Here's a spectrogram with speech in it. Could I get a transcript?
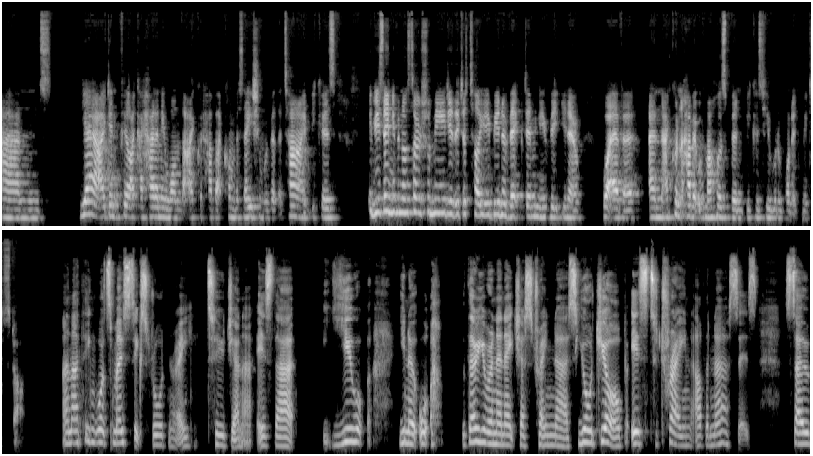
And yeah, I didn't feel like I had anyone that I could have that conversation with at the time because if you're saying even on social media, they just tell you being a victim and you, you know, whatever. And I couldn't have it with my husband because he would have wanted me to stop. And I think what's most extraordinary to Jenna is that you, you know, though you're an NHS trained nurse, your job is to train other nurses. So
